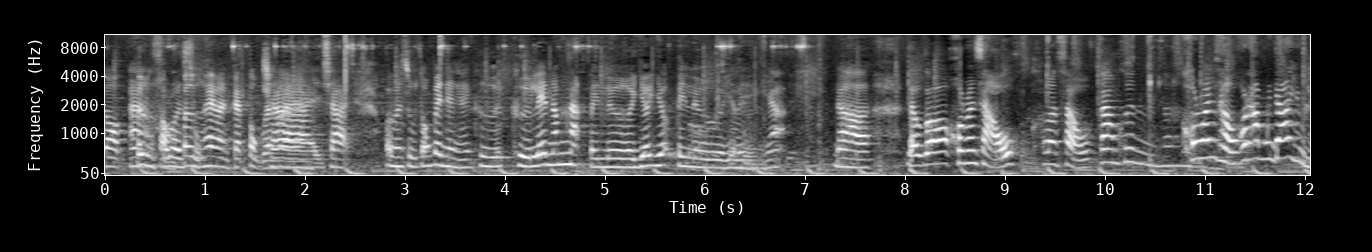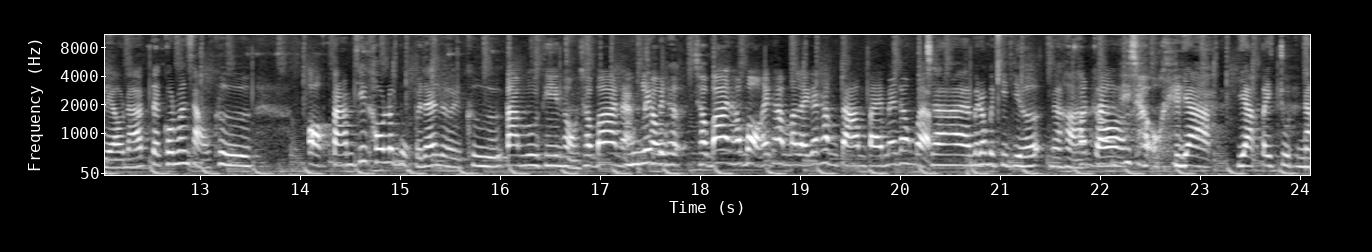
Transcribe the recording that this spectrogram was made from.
รอบอะตึงสองคนวันตึศุงกร์ให้มันกระตุกแรใช่งใช่คนวันศุกร์ต้องเป็นอย่างนั้นคือ คือเล่นน้ำหนักไปเลย เยอะๆไปเลยอะไรอย่างเงี้ยนะคะแล้วก็คนวันเสาร์ๆคนวันเสาร์กล้ามขึ้นนะคนวันเสาร์เขาทำไม่ได้อยู่แล้วนะ แต่คนวันเสาร์คือ ออกตามที่เขาระบุไปได้เลย คือตามรูทีนของชาวบ้านอะมึงเล่นไปชาวเถอะชาวบ้านเขาบอกให้ทำอะไรก็ทำตามไปไม่ต้องแบบ ใช่ไม่ต้องไปคิดเยอะนะคะค่อนข้างที่จะโอเคอยากอยากไปจุดไหน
